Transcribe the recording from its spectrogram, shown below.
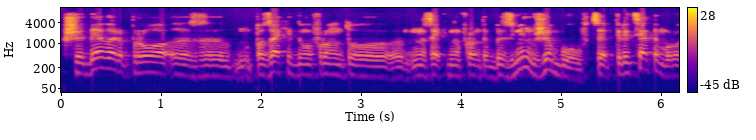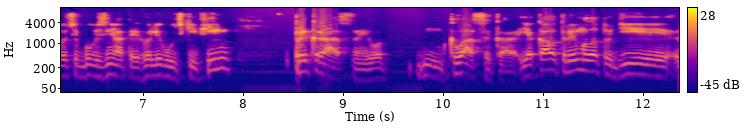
шедевр про е, по західному фронту на західному фронту без змін вже був. Це в 30-му році був знятий голівудський фільм. Прекрасний, от класика, яка отримала тоді е,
